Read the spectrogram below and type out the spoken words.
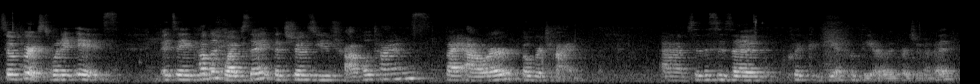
So first, what it is. It's a public website that shows you travel times by hour over time. Um, so this is a quick GIF of the early version of it.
